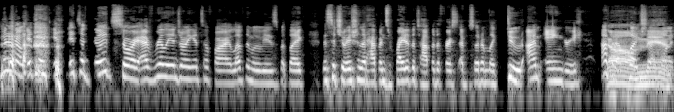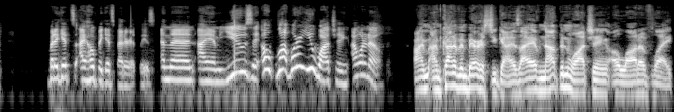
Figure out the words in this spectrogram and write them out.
No, no, no. It's like it, it's a good story. I'm really enjoying it so far. I love the movies, but like the situation that happens right at the top of the first episode, I'm like, dude, I'm angry. I'm gonna Oh, oh punch man. But it gets. I hope it gets better at least. And then I am using. Oh, what, what are you watching? I want to know. I'm I'm kind of embarrassed, you guys. I have not been watching a lot of like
